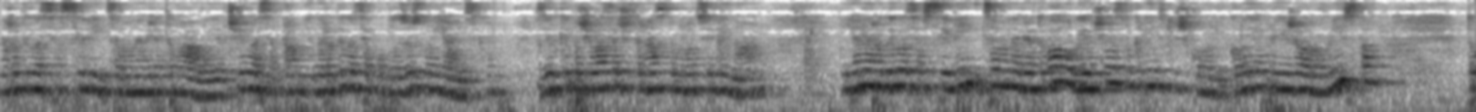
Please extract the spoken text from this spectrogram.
народилася в селі, це мене врятувало. Я вчилася там, я народилася поблизу Слов'янська, звідки почалася в 14 році війна. Я народилася в селі, і це мене врятувало, бо я вчилася в українській школі. Коли я приїжджала в місто, то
